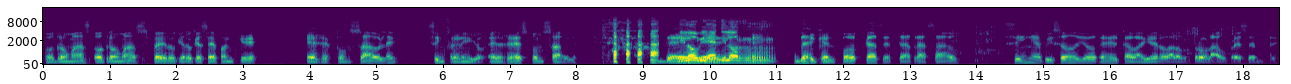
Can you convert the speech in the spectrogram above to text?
Otro más, otro más, pero quiero que sepan que el responsable, sin frenillo, el responsable de, Dilo que, bien, dilo. de que el podcast esté atrasado sin episodio es el caballero al otro lado presente.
